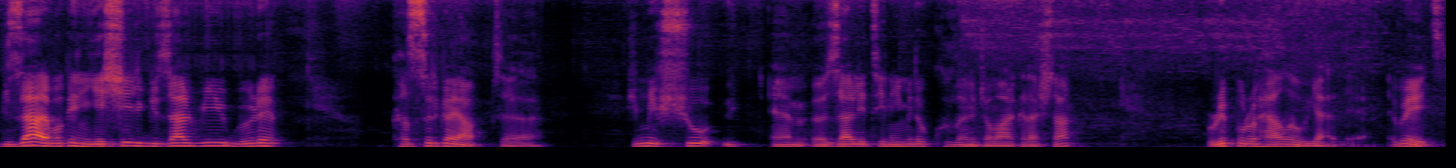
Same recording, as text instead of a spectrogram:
Güzel bakın yeşil güzel bir böyle kasırga yaptı. Şimdi şu em, özel yeteneğimi de kullanacağım arkadaşlar. Reaper Hollow geldi. Evet.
